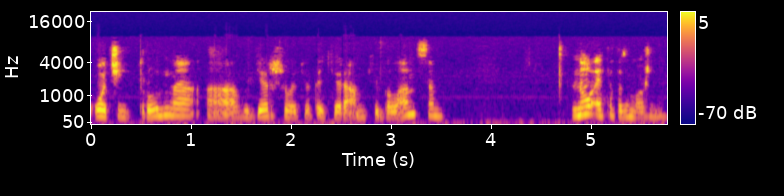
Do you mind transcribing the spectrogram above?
очень трудно а, выдерживать вот эти рамки баланса. Но это возможно.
